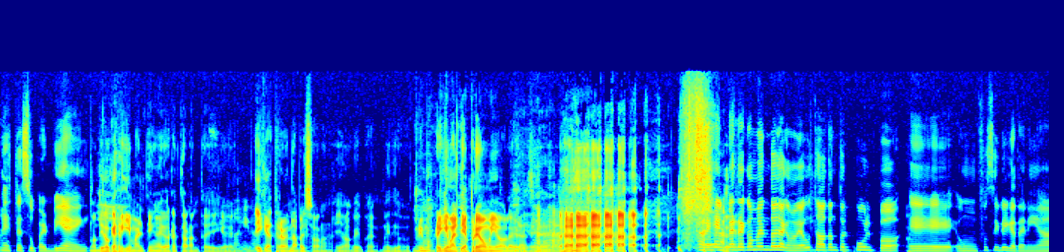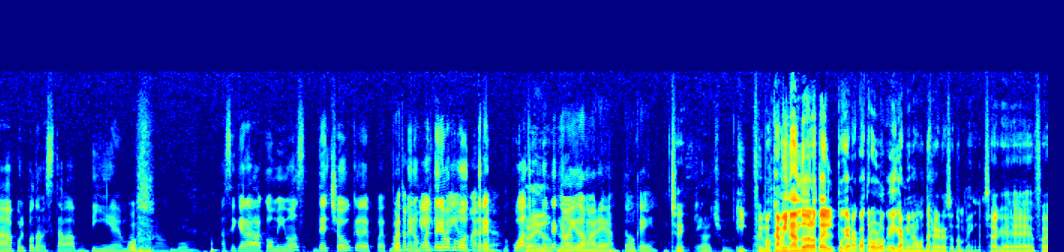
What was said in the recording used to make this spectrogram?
Este súper bien. Nos dijo que Ricky Martin ha ido al restaurante y que, y que es tremenda persona. Y yo, ok, pues, nítido. Primo, Ricky Martin es primo mío, le dije. Pues él me recomendó, ya que me había gustado tanto el pulpo, eh, un fusilí que tenía pulpo también. Estaba bien Uf. bueno. Así que nada, comimos de show que después, Voy a tener menos que mal ir, teníamos no he ido como a tres, Marea. cuatro No he ido. bloques. No he ido a caminar. marea. Tengo que ir. sí. Chacho. Y fuimos caminando del hotel porque era cuatro bloques y caminamos de regreso también. O sea que fue.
